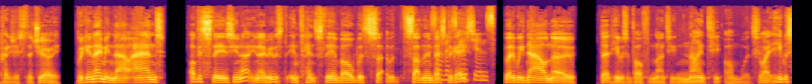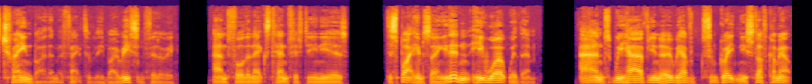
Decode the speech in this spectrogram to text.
prejudice the jury. We can name him now, and obviously, as you know, you know he was intensely involved with, su- with Southern investigations. But we now know that he was involved from 1990 onwards. Right, he was trained by them effectively by recent and Fillery, and for the next 10, 15 years, despite him saying he didn't, he worked with them. And we have, you know, we have some great new stuff coming out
